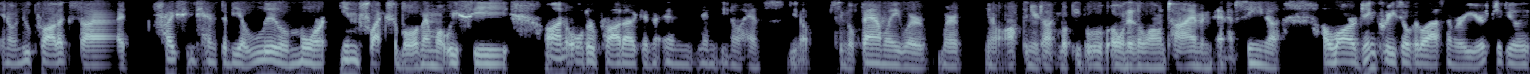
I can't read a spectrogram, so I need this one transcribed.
you know new product side, pricing tends to be a little more inflexible than what we see on older product and, and, and you know, hence, you know, single family where, where, you know, often you're talking about people who've owned it a long time and, and have seen a, a large increase over the last number of years, particularly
